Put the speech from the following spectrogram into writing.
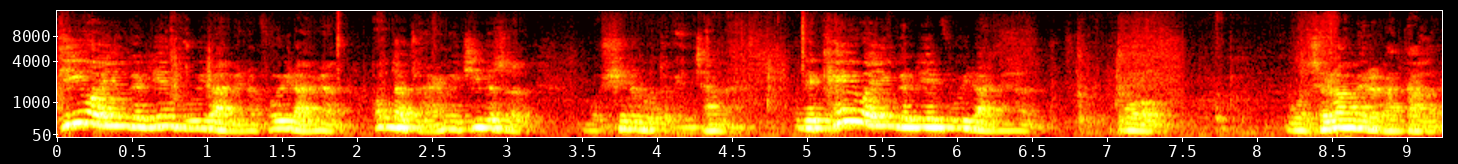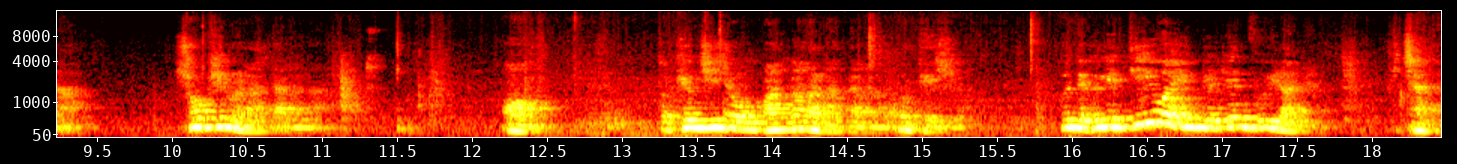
D와 연결된 V라면 V라면 혼자 조용히 집에서 뭐 쉬는 것도 괜찮아요. 근데 K와 연결된 V라면은 뭐, 뭐 전람회를 간다거나 쇼핑을 한다거나 어, 또 경치 좋은 관광을 간다거나 그건 되죠. 근데 그게 D와 연결된 V라면 귀찮아요.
